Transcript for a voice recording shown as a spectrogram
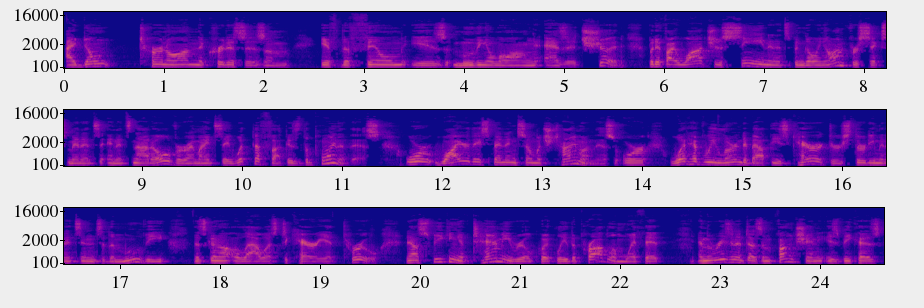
I don't turn on the criticism if the film is moving along as it should. But if I watch a scene and it's been going on for six minutes and it's not over, I might say, what the fuck is the point of this? Or why are they spending so much time on this? Or what have we learned about these characters 30 minutes into the movie that's going to allow us to carry it through? Now, speaking of Tammy, real quickly, the problem with it and the reason it doesn't function is because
